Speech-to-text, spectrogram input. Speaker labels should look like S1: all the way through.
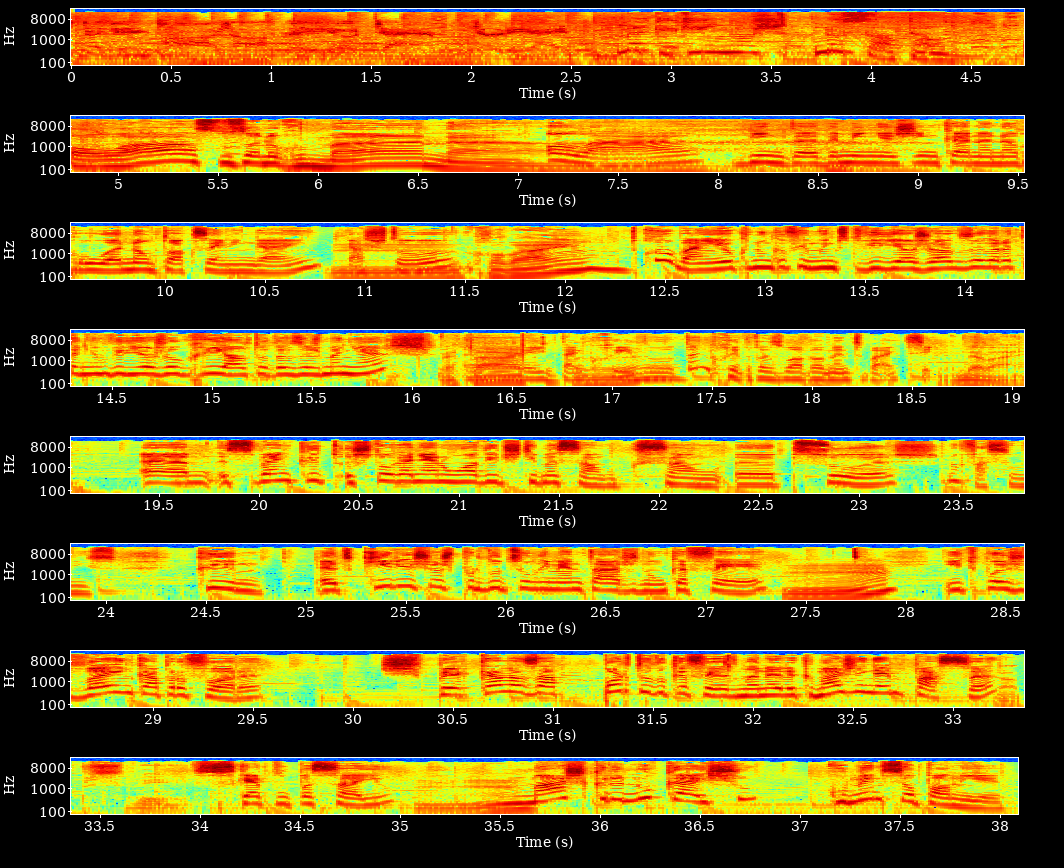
S1: stinking paws off me, you damn dirty ape!
S2: Macaquinhos no sótão.
S3: Olá, Susana Romana.
S4: Olá, vinda da minha gincana na rua Não Toques em Ninguém, cá estou.
S3: Correu bem?
S4: Correu bem, eu que nunca fui muito de videojogos, agora tenho um videojogo real todas as manhãs.
S3: Espetáculo,
S4: Ah, e tem corrido, tem corrido razoavelmente bem, sim.
S3: Ainda bem.
S4: Ahm, se bem que t- estou a ganhar um ódio de estimação, que são ah, pessoas, não façam isso, que adquirem os seus produtos alimentares num café e depois vêm cá para fora, especá-las à porta do café de maneira que mais ninguém passa,
S3: Já percebi.
S4: sequer pelo passeio, máscara no queixo, comendo seu palmier.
